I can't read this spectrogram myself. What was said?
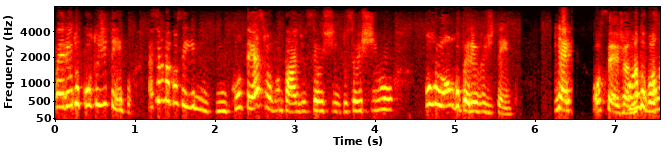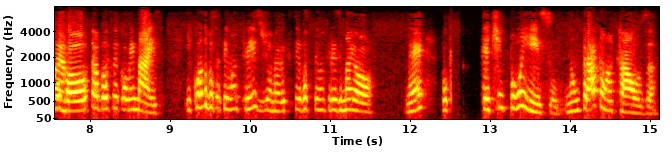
período curto de tempo. Mas você não vai conseguir conter a sua vontade, o seu instinto, o seu estímulo por longo período de tempo. E aí, ou seja, quando você é... volta, você come mais. E quando você tem uma crise de anorexia, você tem uma crise maior, né? Porque te impõe isso. Não tratam a causa,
